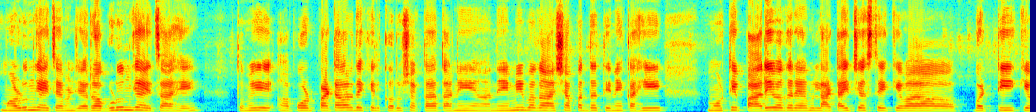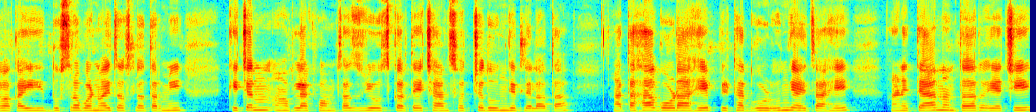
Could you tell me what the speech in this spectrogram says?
मळून घ्यायचा आहे म्हणजे रगडून घ्यायचा आहे. तुम्ही पोटपाटावर देखील करू शकतात. आणि नेहमी बघा अशा पद्धतीने काही मोठी पारी वगैरे लाटायची असते किंवा बट्टी किंवा काही दुसरं बनवायचं असलं तर मी किचन प्लॅटफॉर्मचाच यूज करते. छान स्वच्छ धुवून घेतलेला होता. आता हा गोळा आहे पिठात घोळून घ्यायचा आहे. आणि त्यानंतर याची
